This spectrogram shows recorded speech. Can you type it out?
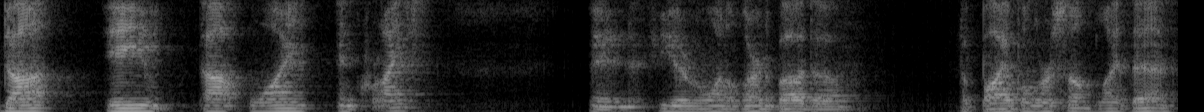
dot A dot Y in Christ. And if you ever want to learn about uh, the Bible or something like that,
